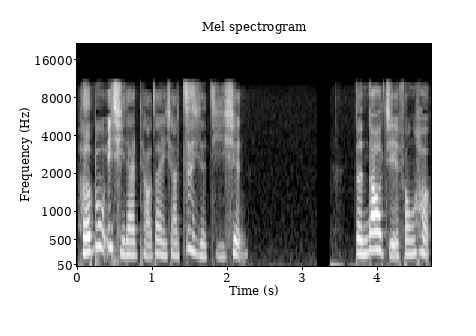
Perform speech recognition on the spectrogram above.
何不一起来挑战一下自己的极限？等到解封后，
